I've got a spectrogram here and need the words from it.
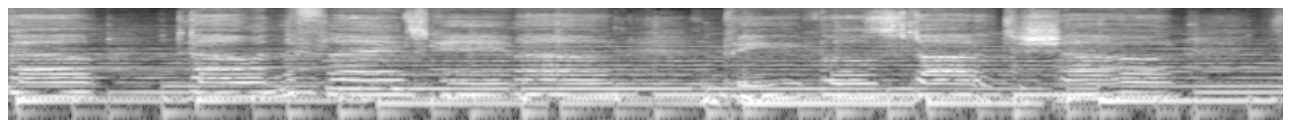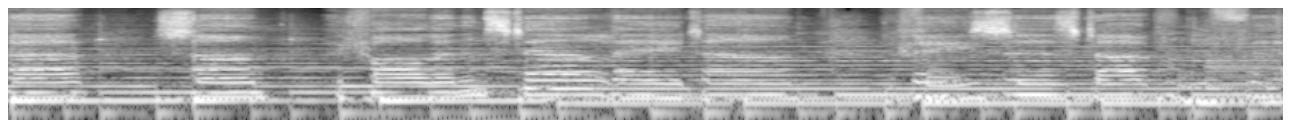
fell down when the flames came out, and people started to shout that some had fallen and still lay down faces dark from the face.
